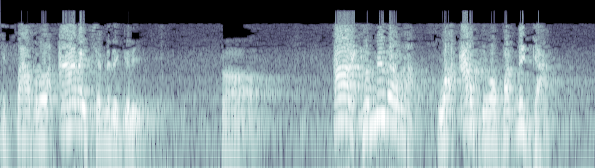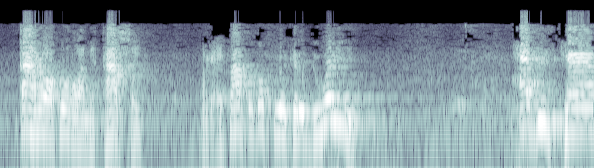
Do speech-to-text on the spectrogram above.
Xisaab la'aanay jannada gelaya qaar kamidana waa cardi waa bandhigan qaarna waa kuwan la niqaashay marka xisaabta dadku waa kala duwan yihin xadiidkan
